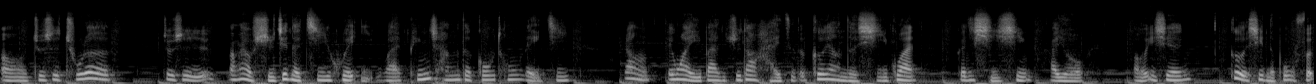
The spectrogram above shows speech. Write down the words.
呃，就是除了就是让他有实践的机会以外，平常的沟通累积，让另外一半知道孩子的各样的习惯跟习性，还有呃一些个性的部分，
